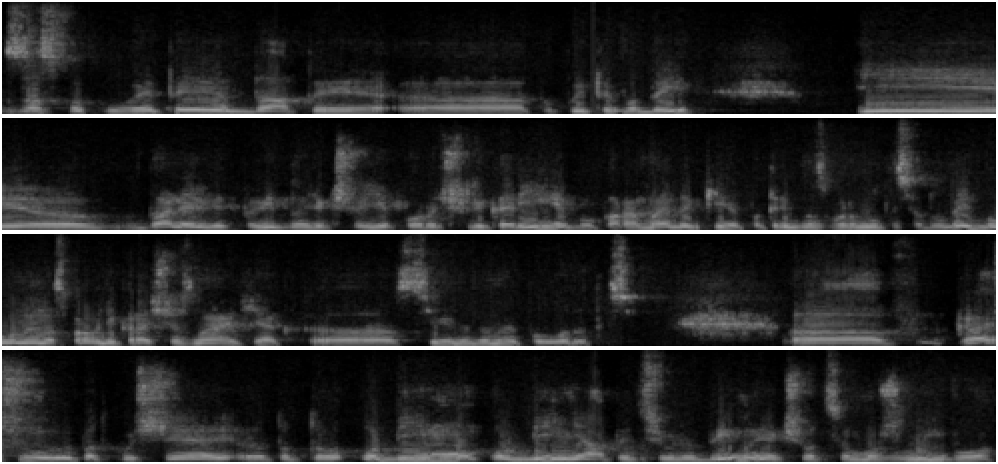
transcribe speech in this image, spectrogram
заспокоїти, дати е, попити води. І е, далі, відповідно, якщо є поруч лікарі або парамедики, потрібно звернутися до них, бо вони насправді краще знають, як е, з цією людиною поводитися. Е, В кращому випадку ще тобто обійм, обійняти цю людину, якщо це можливо,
